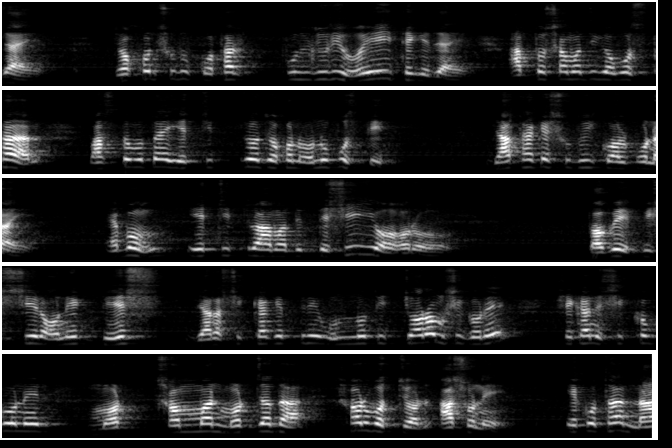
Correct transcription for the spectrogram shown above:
যায়, যখন শুধু কথার ফুলঝুরি হয়েই থেকে যায়, আর্থসামাজিক অবস্থার বাস্তবতায় এর চিত্র যখন অনুপস্থিত, যা থাকে শুধুই কল্পনায়, এবং এর চিত্র আমাদের দেশেই অহরহ। তবে বিশ্বের অনেক দেশ যারা শিক্ষাক্ষেত্রে উন্নতির চরম শিখরে, সেখানে শিক্ষকগণের সম্মান মর্যাদা সর্বোচ্চ আসনে। একথা না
